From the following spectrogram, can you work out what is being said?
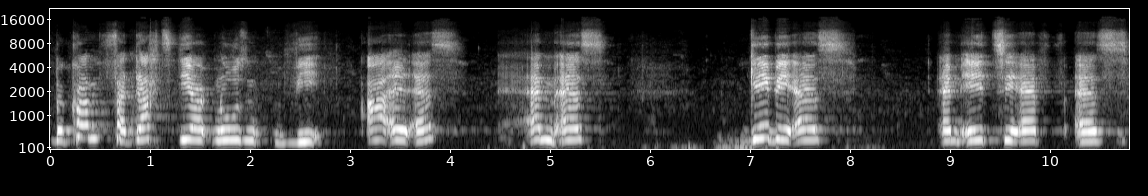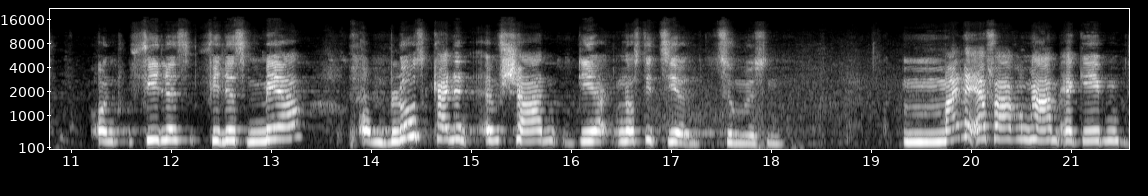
bekommt Verdachtsdiagnosen wie ALS, MS, GBS, MECFS und vieles, vieles mehr, um bloß keinen Impfschaden diagnostizieren zu müssen. Meine Erfahrungen haben ergeben,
